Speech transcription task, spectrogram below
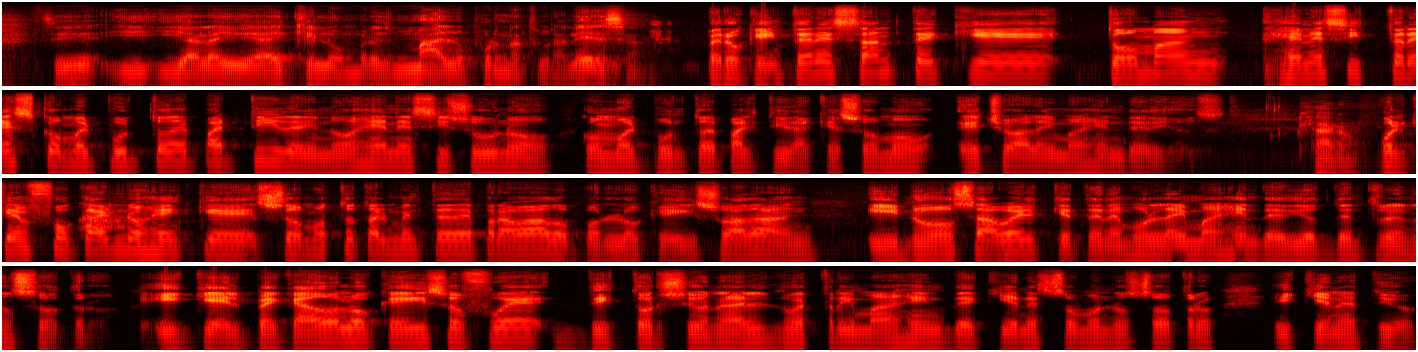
¿sí? Y, y a la idea de que el hombre es malo por naturaleza. Pero qué interesante que toman Génesis 3 como el punto de partida y no Génesis 1 como el punto de partida, que somos hechos a la imagen de Dios. Claro. ¿Por qué enfocarnos en que somos totalmente depravados por lo que hizo Adán y no saber que tenemos la imagen de Dios dentro de nosotros? Y que el pecado lo que hizo fue distorsionar nuestra imagen de quiénes somos nosotros y quién es Dios.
